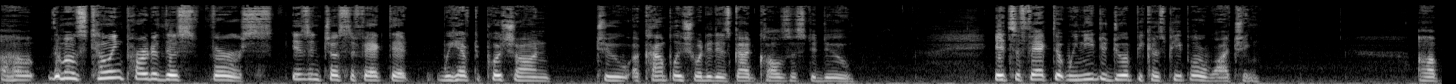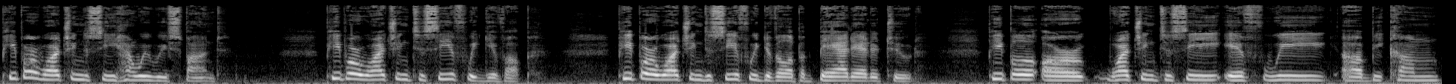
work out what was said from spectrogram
Uh, the most telling part of this verse isn't just the fact that we have to push on to accomplish what it is God calls us to do. It's a fact that we need to do it because people are watching. Uh, people are watching to see how we respond. People are watching to see if we give up. People are watching to see if we develop a bad attitude. People are watching to see if we uh, become,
